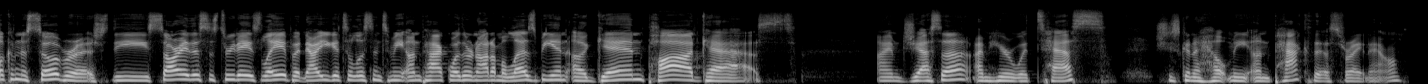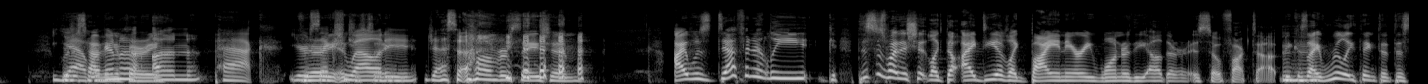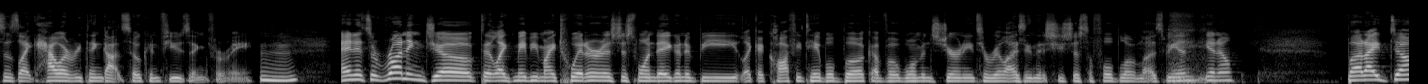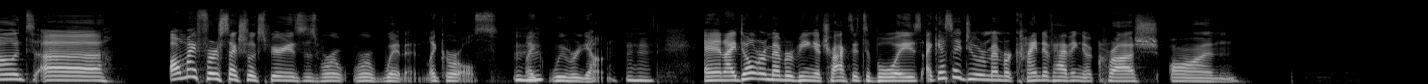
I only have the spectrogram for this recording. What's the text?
Welcome to Soberish, the sorry this is three days late, but now you get to listen to me unpack whether or not I'm a lesbian again podcast. I'm Jessa. I'm here with Tess. She's going to help me unpack this right now. We're yeah, just we're gonna very- unpack your sexuality, Jessa. Conversation. I was definitely. This is why this shit, like the idea of like binary one or the other, is so fucked up because mm-hmm. I really think that this is like how everything got so confusing for me. Mm-hmm. And it's a running joke that like maybe my Twitter is just one day going to be like a coffee table book of a woman's journey to realizing that she's just a full blown lesbian, you know? But I don't uh all my first sexual experiences were were women, like girls. Like mm-hmm. we were young. And I don't remember being attracted to boys. I guess I do remember kind of having a crush on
